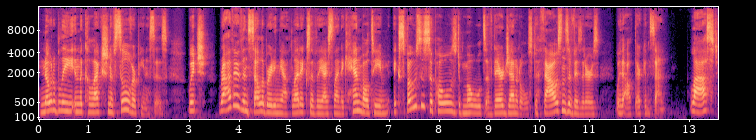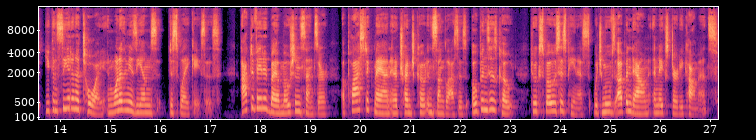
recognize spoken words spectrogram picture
notably in the collection of silver penises, which, rather than celebrating the athletics of the Icelandic handball team, exposes supposed molds of their genitals to thousands of visitors without their consent. Last, you can see it in a toy in one of the museum's display cases. Activated by a motion sensor, a plastic man in a trench coat and sunglasses opens his coat to expose his penis, which moves up and down and makes dirty comments.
